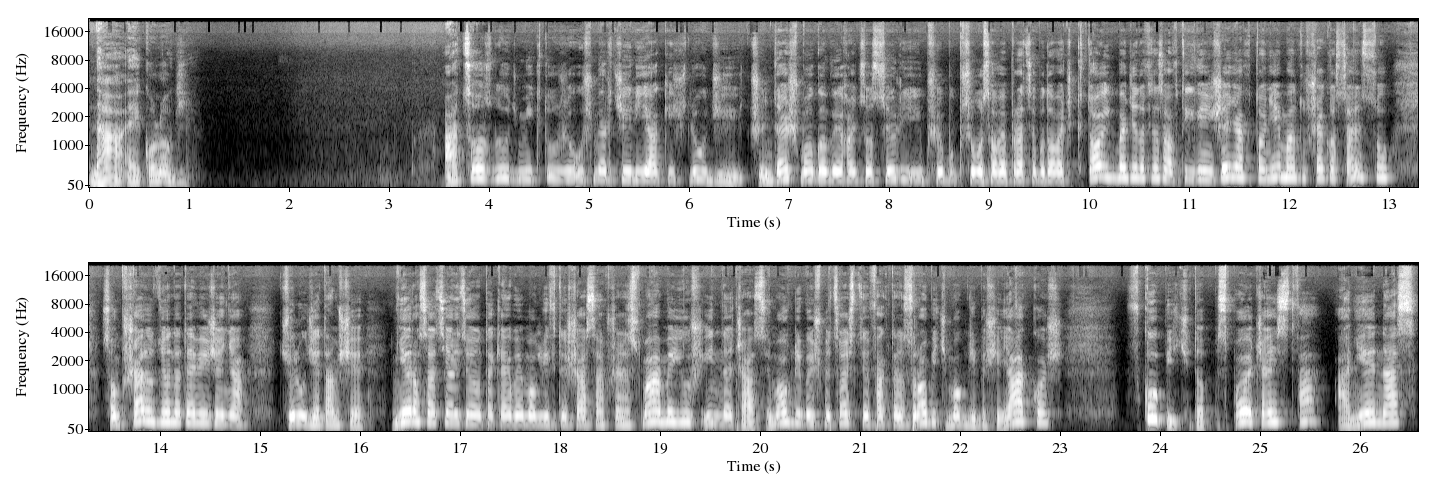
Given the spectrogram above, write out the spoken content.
Na ekologii. A co z ludźmi, którzy uśmiercili jakichś ludzi? Czy też mogą wyjechać do Syrii i przy, przymusowe prace budować? Kto ich będzie dofinansował? W tych więzieniach to nie ma dłuższego sensu. Są przeludnione te więzienia. Ci ludzie tam się nie resocjalizują tak, jakby mogli w tych czasach. Przecież mamy już inne czasy. Moglibyśmy coś z tym faktem zrobić, mogliby się jakoś wkupić do społeczeństwa, a nie nas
